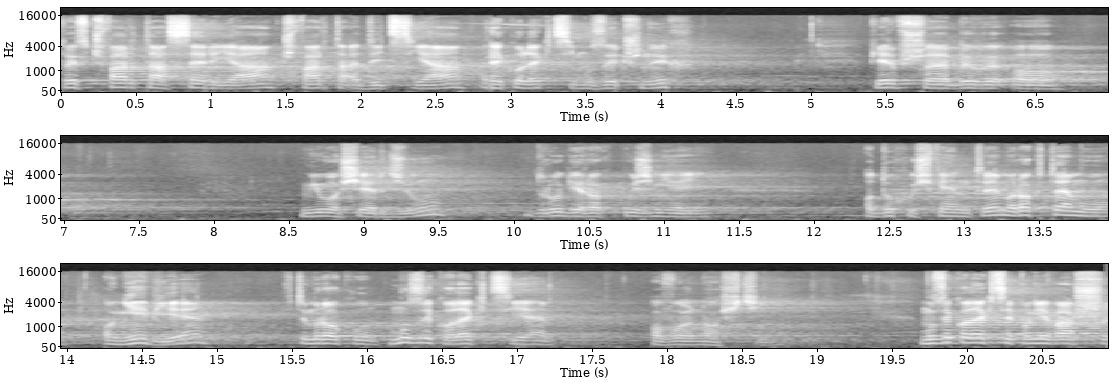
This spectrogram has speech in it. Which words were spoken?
To jest czwarta seria, czwarta edycja rekolekcji muzycznych. Pierwsze były o miłosierdziu, drugie rok później o Duchu Świętym, rok temu o niebie, w tym roku muzykolekcję o wolności. Muzykolekcję, ponieważ y,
